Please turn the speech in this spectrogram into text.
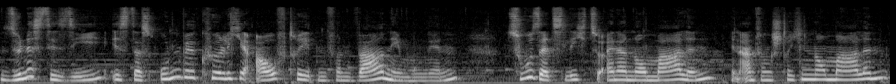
Synästhesie ist das unwillkürliche Auftreten von Wahrnehmungen zusätzlich zu einer normalen, in Anführungsstrichen normalen,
